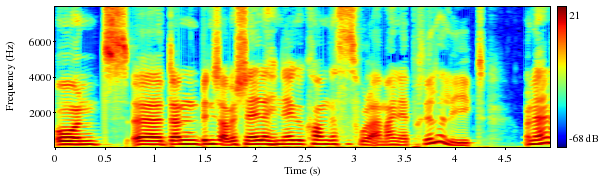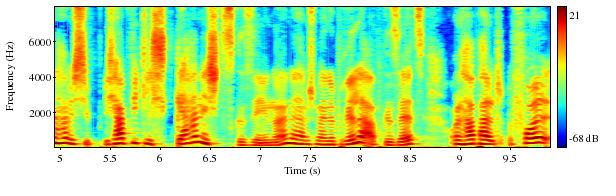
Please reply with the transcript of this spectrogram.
Und äh, dann bin ich aber schnell dahinter gekommen, dass es wohl an meiner Brille liegt. Und dann habe ich, ich habe wirklich gar nichts gesehen. Ne? Dann habe ich meine Brille abgesetzt und habe halt voll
